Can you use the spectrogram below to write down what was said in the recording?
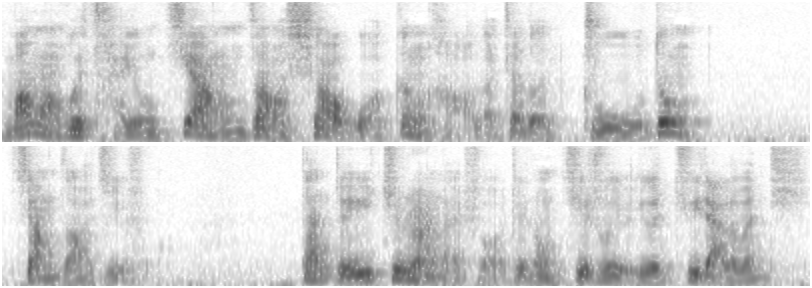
往往会采用降噪效果更好的叫做主动降噪技术。但对于军人来说，这种技术有一个巨大的问题，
